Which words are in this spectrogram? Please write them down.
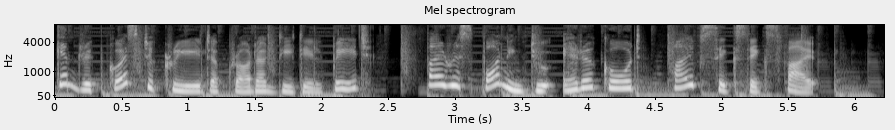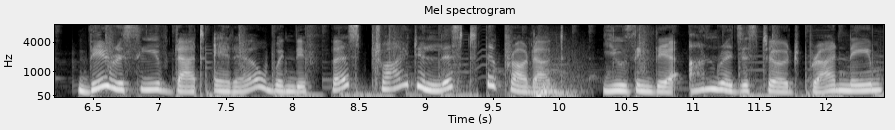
can request to create a product detail page by responding to error code 5665. They receive that error when they first try to list the product using their unregistered brand name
